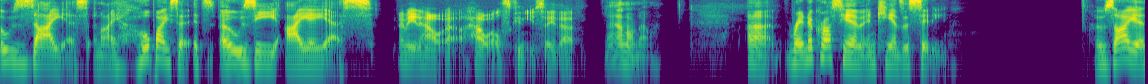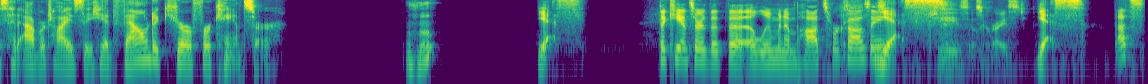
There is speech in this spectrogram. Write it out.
Ozias, and I hope I said it's O Z I A S. I mean, how how else can you say that? I don't know. Uh, ran across him in Kansas City. Ozias had advertised that he had found a cure for cancer. hmm Yes. The cancer that the aluminum pots were causing? Yes. Jesus Christ. Yes. That's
